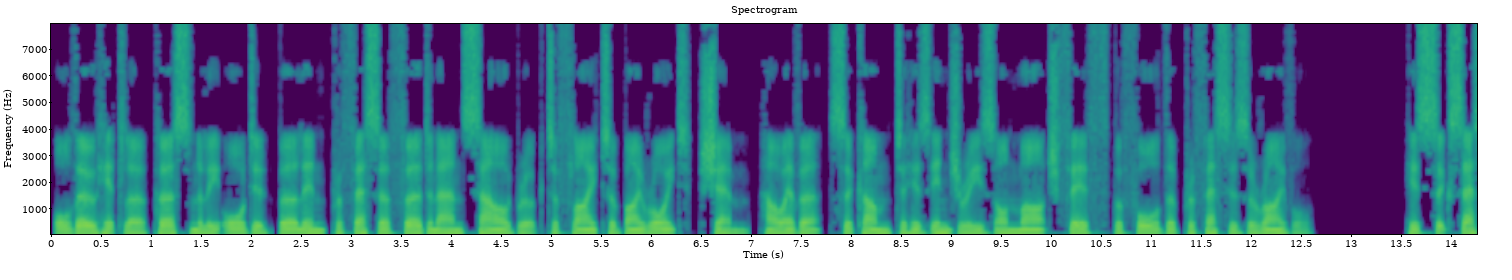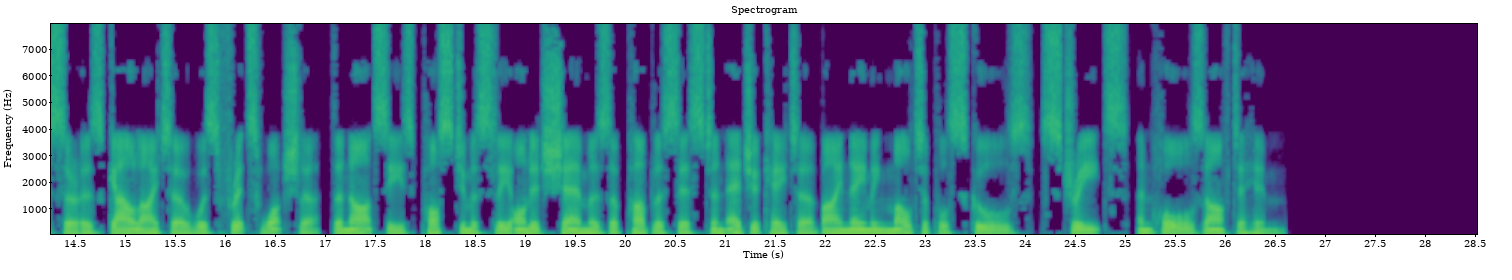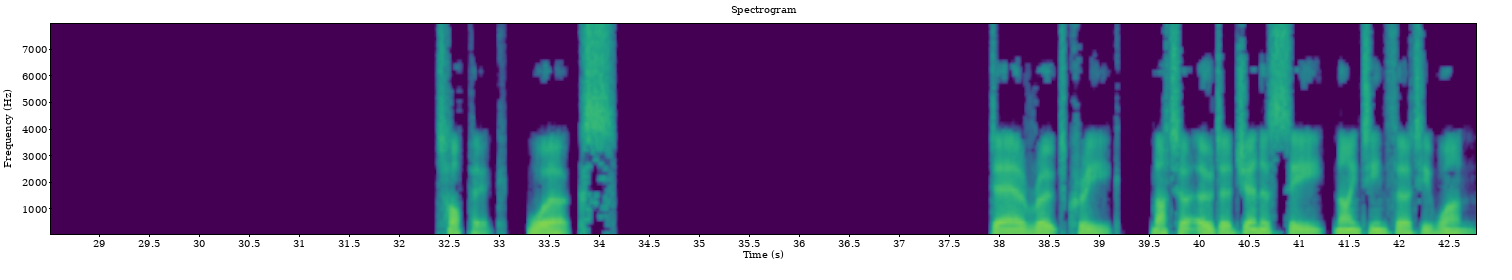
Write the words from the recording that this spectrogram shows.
Although Hitler personally ordered Berlin professor Ferdinand Sauerbruch to fly to Bayreuth, Schemm, however, succumbed to his injuries on March 5 before the professor's arrival. His successor as Gauleiter was Fritz Wächtler. The Nazis posthumously honored Schemm as a publicist and educator by naming multiple schools, streets, and halls after him. Works. Der Rote Krieg. Mutter oder Genesee, 1931.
